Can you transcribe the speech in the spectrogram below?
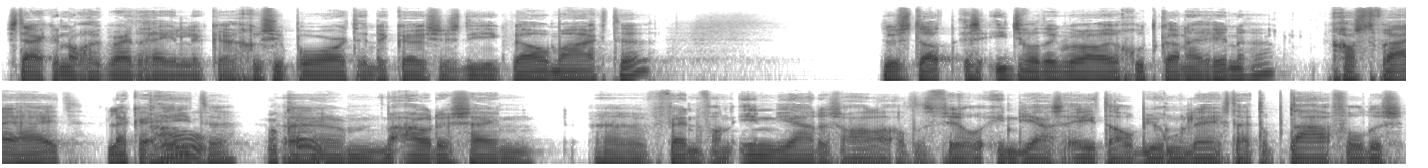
Sterker nog, ik werd redelijk uh, gesupport in de keuzes die ik wel maakte. Dus dat is iets wat ik me wel heel goed kan herinneren. Gastvrijheid, lekker Oh, eten. oké. Um, mijn ouders zijn uh, fan van India. Dus we hadden altijd veel India's eten al op jonge leeftijd op tafel. Dus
